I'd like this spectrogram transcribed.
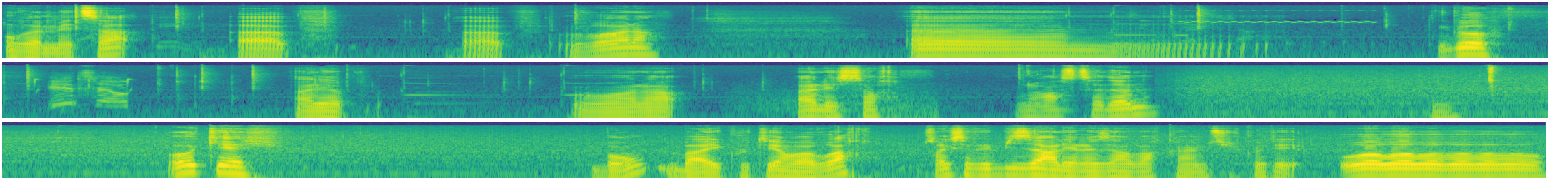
on va mettre ça. Hop. Hop. Voilà. Euh... Go. Allez hop. Voilà. Allez, sort. On va voir ce que ça donne. Ok. Bon, bah écoutez, on va voir. C'est vrai que ça fait bizarre les réservoirs quand même sur le côté. Oh, oh, oh, oh, oh, oh.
